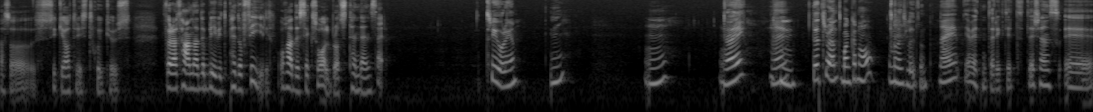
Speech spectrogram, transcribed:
alltså, psykiatriskt sjukhus. För att han hade blivit pedofil och hade sexualbrottstendenser. Treåringen? Mm. Nej. Mm. Det tror jag inte man kan ha när man är så liten. Nej, jag vet inte riktigt. Det känns eh,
